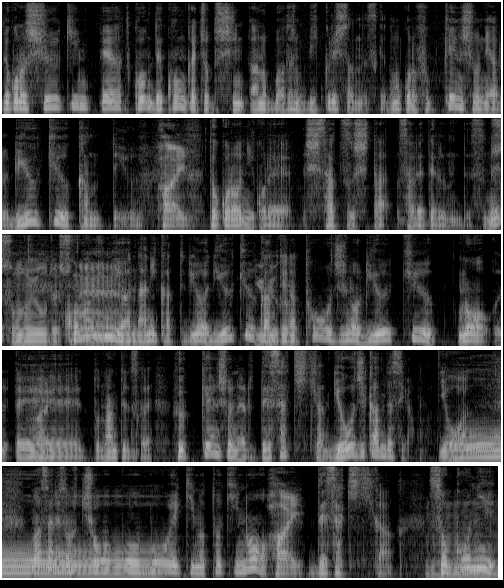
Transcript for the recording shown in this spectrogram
で、この習近平、で、今回ちょっとしんあの、私もびっくりしたんですけども、この福建省にある琉球館っていうはい。ところにこれ視察した、されてるんですね。そのようですね。この意味は何かっていう、要は琉球館っていうのは当時の琉球の、えーっと、なんていうんですかね、福建省にある出先機関、領事館ですよ、要は。まさにその朝貢貿易の時のはい出先機関、そこに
